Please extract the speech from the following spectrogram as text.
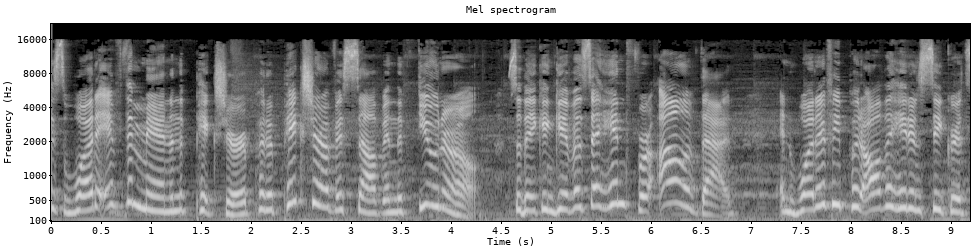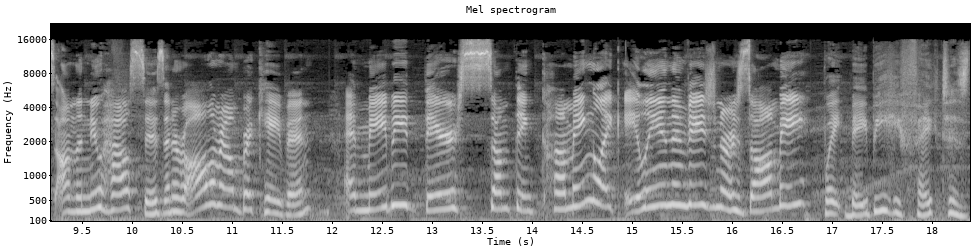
is what if the man in the picture put a picture of himself in the funeral so they can give us a hint for all of that? And what if he put all the hidden secrets on the new houses and are all around Brookhaven? And maybe there's something coming, like alien invasion or zombie. Wait, maybe he faked his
